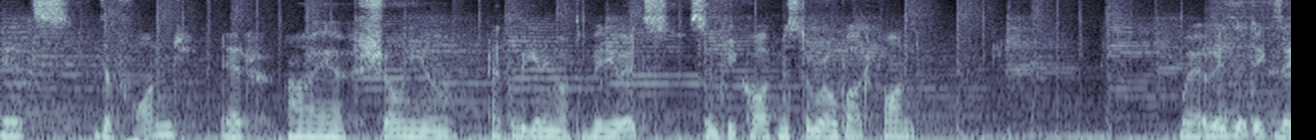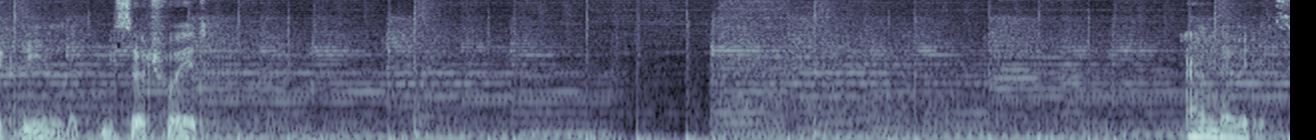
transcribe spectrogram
It's the font that I have shown you at the beginning of the video. It's simply called Mr. Robot font. Where is it exactly? Let me search for it. And there it is.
